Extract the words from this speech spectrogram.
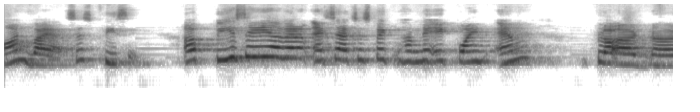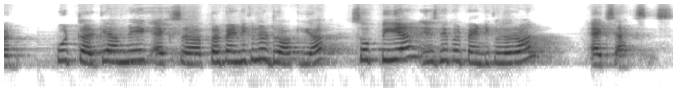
on y axis P से। अब P से ही अगर हम x एक्सिस पे हमने एक पॉइंट m पुट करके हमने एक x परपेंडिकुलर ड्रॉ किया। So P M is the perpendicular on x axis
